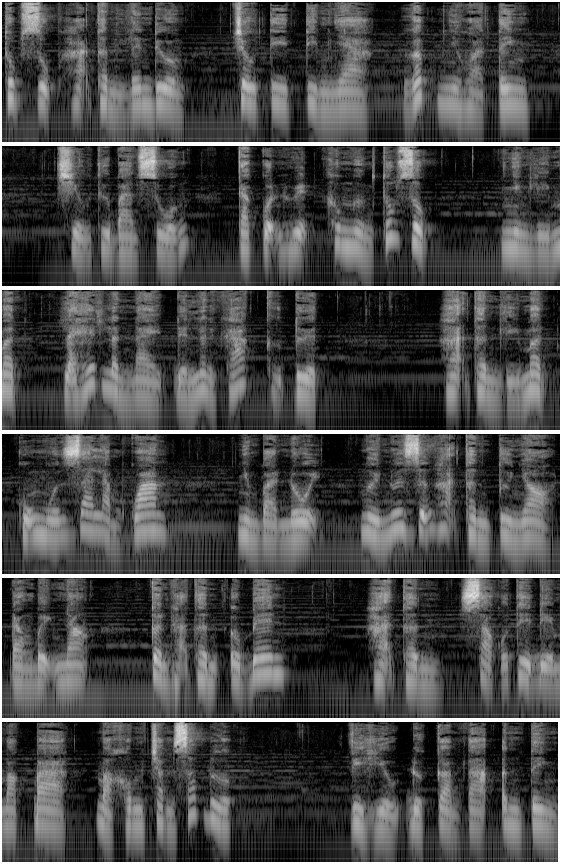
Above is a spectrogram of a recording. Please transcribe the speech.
thúc giục hạ thần lên đường, châu ti tìm nhà gấp như hòa tinh. Chiếu thư bàn xuống, các quận huyện không ngừng thúc giục, nhưng Lý Mật lại hết lần này đến lần khác cự tuyệt. Hạ thần Lý Mật cũng muốn ra làm quan, nhưng bà nội, người nuôi dưỡng hạ thần từ nhỏ đang bệnh nặng, cần hạ thần ở bên. Hạ thần sao có thể để mặc bà mà không chăm sóc được? Vì hiểu được cảm tạ ân tình,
